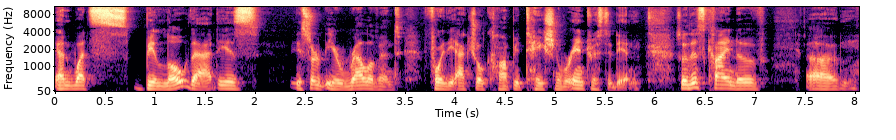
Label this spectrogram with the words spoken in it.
and what's below that is is sort of irrelevant for the actual computation we're interested in. So this kind of um,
